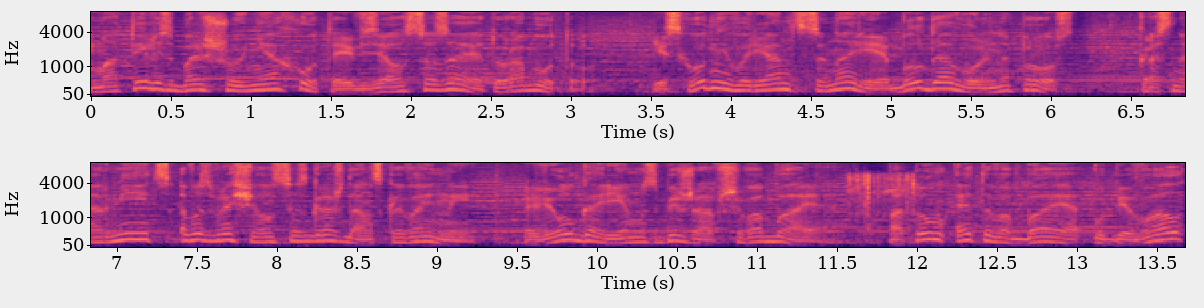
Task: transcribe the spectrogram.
Мотель с большой неохотой взялся за эту работу. Исходный вариант сценария был довольно прост. Красноармеец возвращался с гражданской войны, вел гарем сбежавшего Бая. Потом этого Бая убивал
